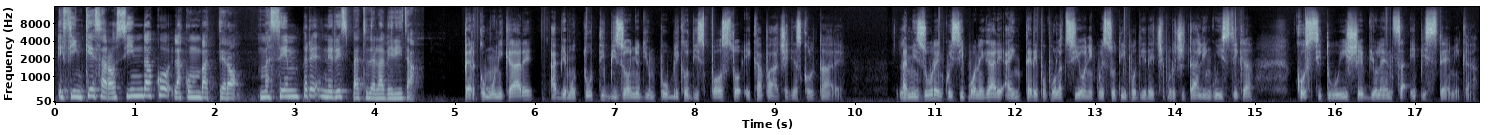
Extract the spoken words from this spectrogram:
e finché sarò sindaco la combatterò, ma sempre nel rispetto della verità. Per comunicare abbiamo tutti bisogno di un pubblico disposto e capace di ascoltare. La misura in cui si può negare a intere popolazioni questo tipo di reciprocità linguistica costituisce violenza epistemica.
